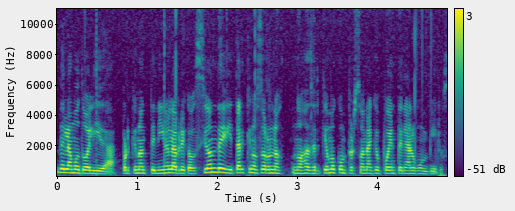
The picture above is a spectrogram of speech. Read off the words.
de la mutualidad, porque no han tenido la precaución de evitar que nosotros nos, acerquemos con personas que pueden tener algún virus.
